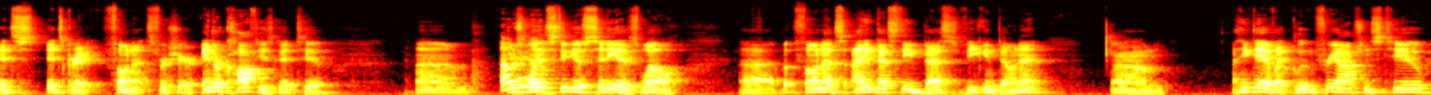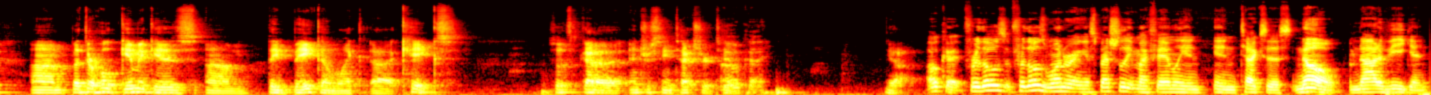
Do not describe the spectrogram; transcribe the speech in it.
it's it's great. Faux nuts for sure, and their coffee is good too. Um, Oh, there's one in Studio City as well. Uh, but faux nuts, I think that's the best vegan donut. Um, I think they have like gluten free options too. Um, but their whole gimmick is um, they bake them like uh, cakes, so it's got an interesting texture too. Okay. Yeah. Okay. For those for those wondering, especially my family in, in Texas, no, I'm not a vegan.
